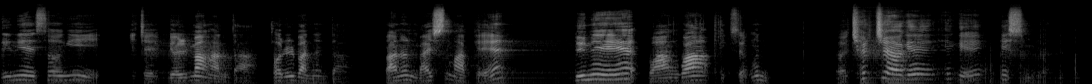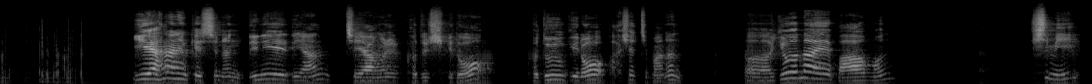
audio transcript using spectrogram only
느네 성이 이제 멸망한다, 벌을 받는다 라는 말씀 앞에 느네의 왕과 백성은 어, 철저하게 회개했습니다. 이에 하나님께서는 느네에 대한 재앙을 거두시기도 거두기로 하셨지만은 어, 요나의 마음은 심히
